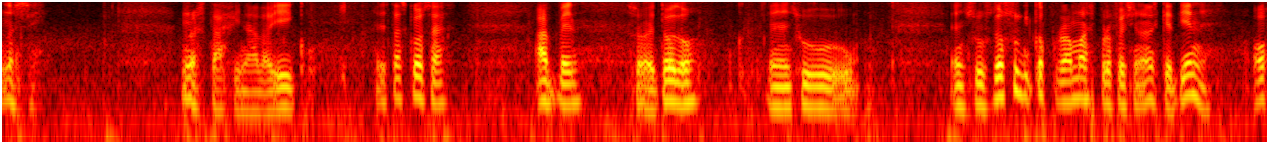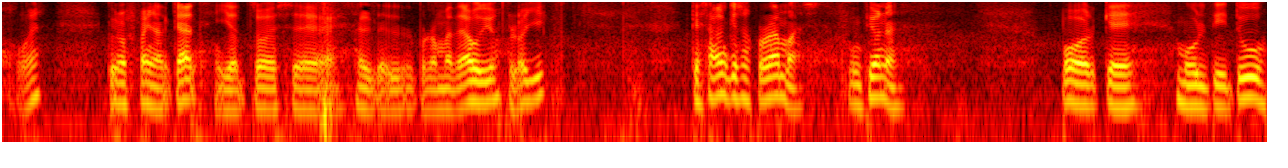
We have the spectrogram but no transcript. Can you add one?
no sé. No está afinado ahí. Estas cosas, Apple, sobre todo, en, su, en sus dos únicos programas profesionales que tiene, ojo, eh, que uno es Final Cut y otro es eh, el del programa de audio, Logic, que saben que esos programas funcionan porque multitud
